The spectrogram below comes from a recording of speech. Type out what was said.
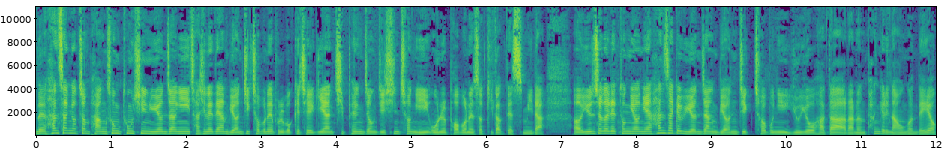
네, 한상혁 전 방송통신위원장이 자신에 대한 면직 처분에 불복해 제기한 집행정지 신청이 오늘 법원에서 기각됐습니다. 어, 윤석열 대통령의 한상혁 위원장 면직 처분이 유효하다라는 판결이 나온 건데요.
